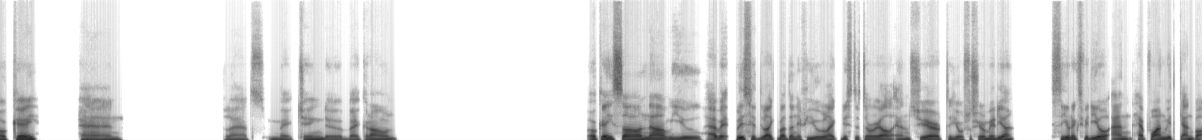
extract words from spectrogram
okay and let's make change the background. Okay so now you have it. Please hit the like button if you like this tutorial and share to your social media. See you next video and have fun with canva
